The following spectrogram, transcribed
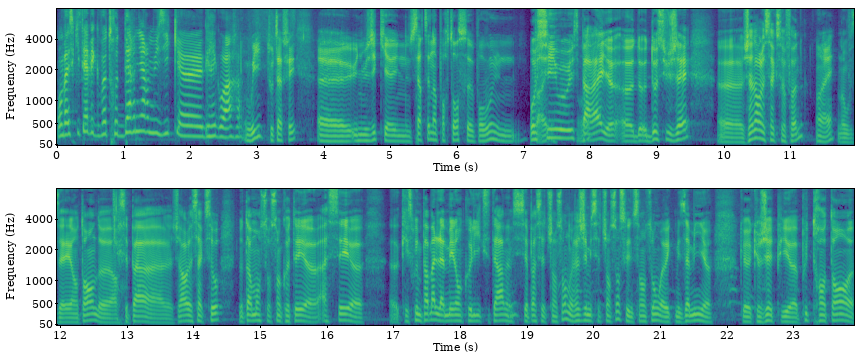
On va se quitter avec votre dernière musique, euh, Grégoire. Oui, tout à fait. Euh, une musique qui a une certaine importance pour vous. Une... Aussi, oui, oui c'est pareil. deux sujets. j'adore le saxophone. Ouais. Donc vous allez entendre. Alors c'est pas. j'adore le saxo, notamment sur son côté assez euh, qui exprime pas mal la mélancolie, etc. Même si c'est pas cette chanson. Donc là, j'ai mis cette chanson, c'est une chanson avec mes amis euh, que, que j'ai depuis euh, plus de 30 ans.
